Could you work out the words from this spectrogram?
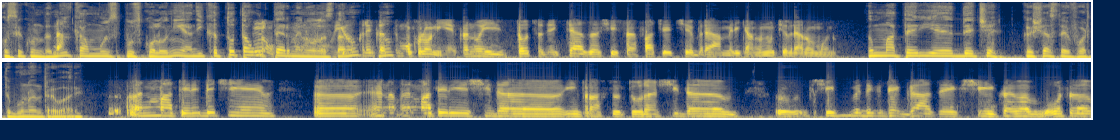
O secundă, da. nu-i cam mult spus colonie? Adică tot au nu, termenul ăsta, eu nu? Eu cred că nu? suntem o colonie, că noi tot se dictează și să face ce vrea americanul, nu ce vrea românul. În materie de ce? Că și asta e foarte bună întrebare. În materie, deci în, în materie și de infrastructură și de și de, de gaze și că o să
